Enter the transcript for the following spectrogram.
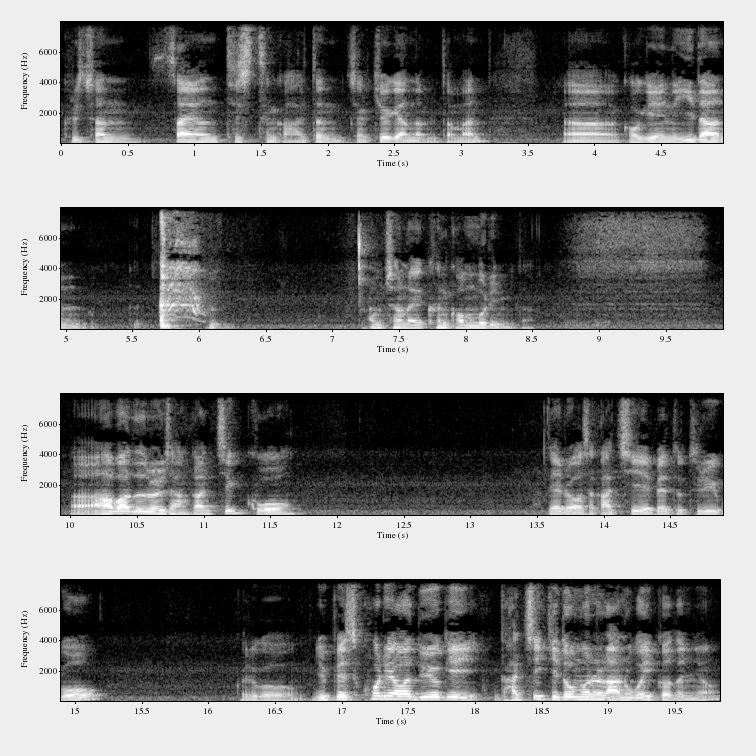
Christian Scientist인가 하여튼 잘 기억이 안 납니다만 어, 거기에 있는 이단 엄청나게 큰 건물입니다. 아, 하바드를 잠깐 찍고 내려와서 같이 예배도 드리고 그리고 UPS 코리아와 뉴욕이 같이 기도문을 나누고 있거든요.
